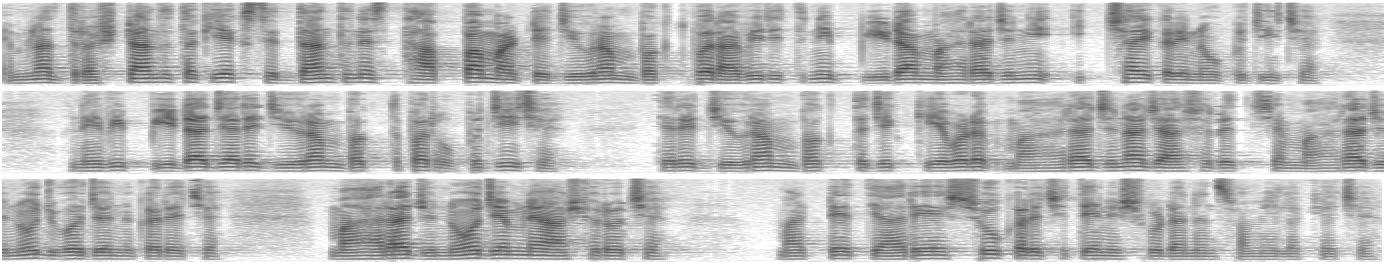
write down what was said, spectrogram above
એમના દ્રષ્ટાંત થકી એક સિદ્ધાંતને સ્થાપવા માટે જીવરામ ભક્ત પર આવી રીતની પીડા મહારાજની ઈચ્છાએ કરીને ઉપજી છે. અને એવી પીડા જ્યારે જીવરામ ભક્ત પર ઉપજી છે, ત્યારે જીવરામ ભક્ત જે કેવળ મહારાજના જ આશ્રિત છે, મહારાજનું જ ભજન કરે છે, મહારાજનો જ એમને આશરો છે. માટે ત્યારે શું કરે છે તે નિષ્કુળાનંદ સ્વામી લખે છે?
